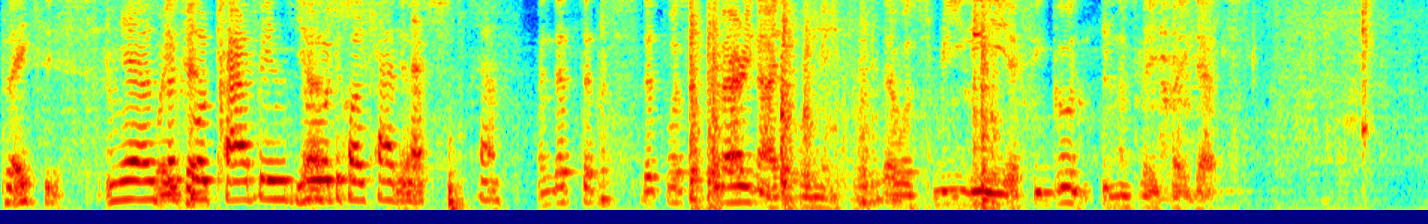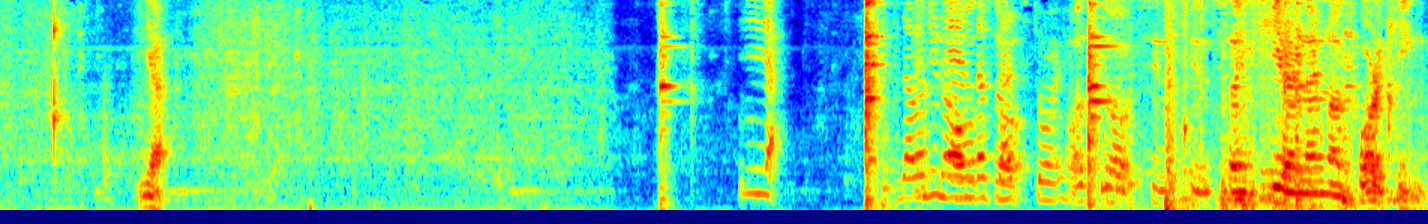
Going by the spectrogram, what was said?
places, Yeah, like can- cabins, or what you call cabinets. yes. Yeah. and that that's that was very nice for me. That was really I feel good in a place like that. Yeah. Yeah. That was And the know, end of that story. Also, since since I'm here and I'm not working,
